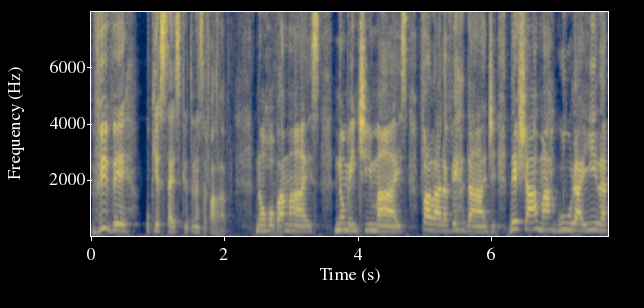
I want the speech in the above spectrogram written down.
viver o que está escrito nessa palavra. Não roubar mais, não mentir mais, falar a verdade, deixar a amargura, a ira,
